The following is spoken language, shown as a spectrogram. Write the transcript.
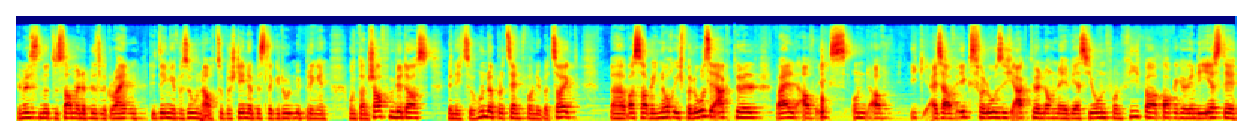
Wir müssen nur zusammen ein bisschen grinden, die Dinge versuchen auch zu verstehen, ein bisschen Geduld mitbringen und dann schaffen wir das. Bin ich zu 100% von überzeugt. Äh, was habe ich noch? Ich verlose aktuell, weil auf X und auf also auf X verlose ich aktuell noch eine Version von FIFA, packe ich euch in die erste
